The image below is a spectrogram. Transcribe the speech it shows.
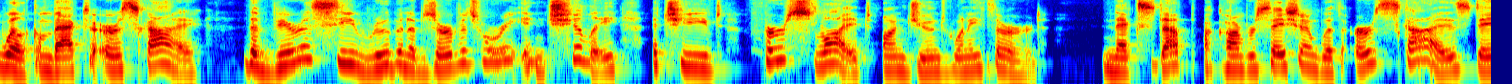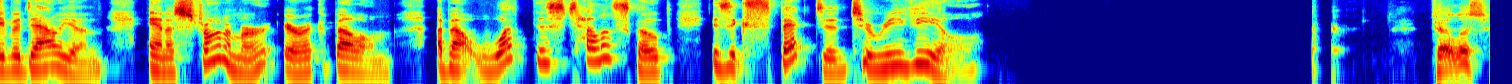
Welcome back to EarthSky. The Vera C. Rubin Observatory in Chile achieved first light on June 23rd. Next up, a conversation with Earth Sky's Dave Adalian and astronomer Eric Bellm about what this telescope is expected to reveal. Tell us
